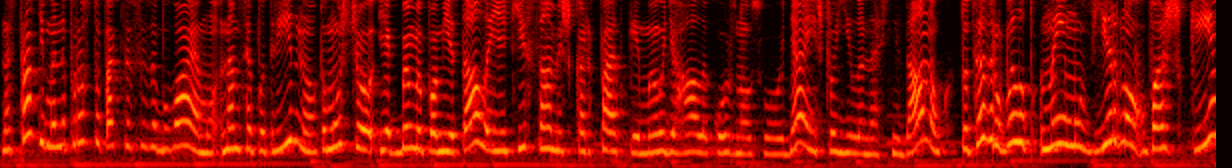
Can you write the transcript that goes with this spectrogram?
Насправді ми не просто так це все забуваємо. Нам це потрібно, тому що якби ми пам'ятали, які самі шкарпетки ми одягали кожного свого дня і що їли на сніданок, то це зробило б неймовірно важким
